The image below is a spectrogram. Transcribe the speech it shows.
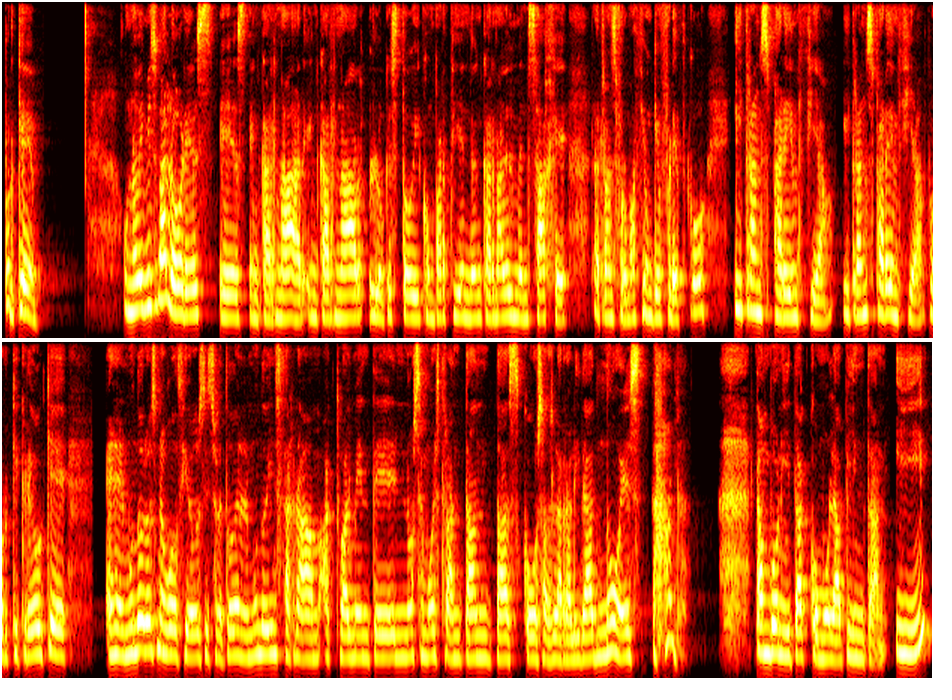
¿Por qué? Uno de mis valores es encarnar, encarnar lo que estoy compartiendo, encarnar el mensaje, la transformación que ofrezco y transparencia, y transparencia, porque creo que en el mundo de los negocios y sobre todo en el mundo de Instagram actualmente no se muestran tantas cosas, la realidad no es tan, tan bonita como la pintan. Y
